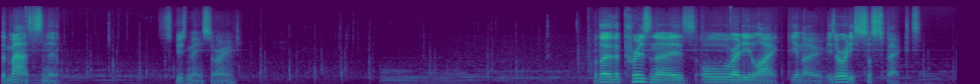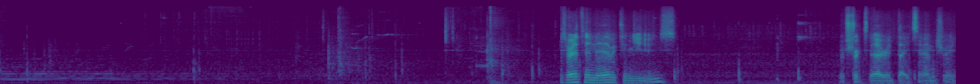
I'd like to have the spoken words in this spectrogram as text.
that matters, isn't it? Excuse me, sorry. Although the prisoner is already like, you know, he's already suspect. Is there anything here we can use? Restricted area data entry.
